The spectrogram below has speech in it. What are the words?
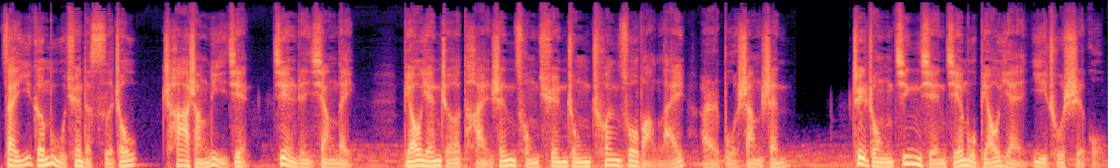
在一个木圈的四周插上利剑，剑刃向内，表演者坦身从圈中穿梭往来而不伤身。这种惊险节目表演易出事故。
